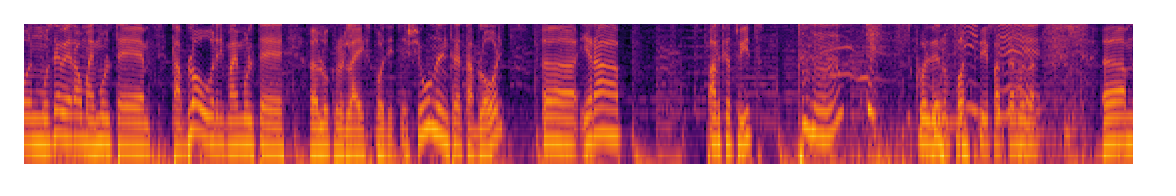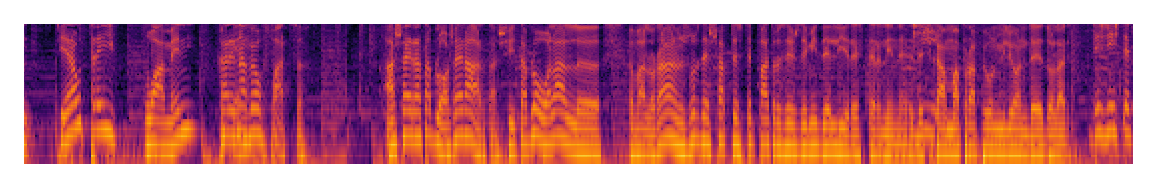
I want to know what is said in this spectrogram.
în muzeu erau mai multe tablouri, mai multe uh, lucruri la expoziție. Și unul dintre tablouri uh, era alcătuit Scuze, nu pot, e foarte amuzant. Uh, erau trei oameni care okay. n-aveau față. Așa era tablou, așa era arta. Și tabloul ăla îl uh, valora în jur de 740.000 de lire sterline. Deci Și- cam aproape un milion de dolari. Deci niște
